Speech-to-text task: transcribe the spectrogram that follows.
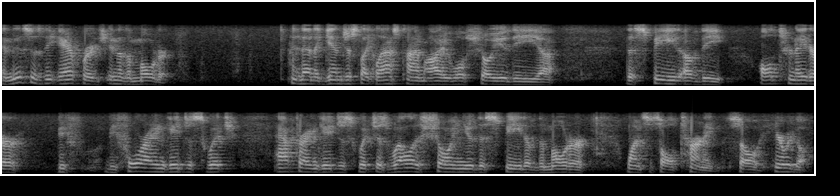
and this is the amperage into the motor. And then again, just like last time, I will show you the uh, the speed of the alternator bef before I engage the switch, after I engage the switch, as well as showing you the speed of the motor once it's all turning. So here we go.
